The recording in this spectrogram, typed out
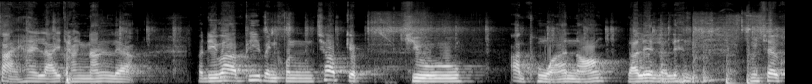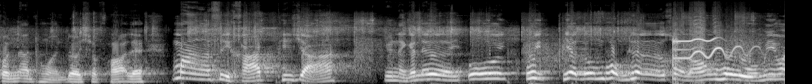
สายไฮไลท์ทั้งนั้นเลยพอดีว่าพี่เป็นคนชอบเก็บคิวอัดหัวน้องละเล่นละเล่น ไม่ใช่คนอัดหัวโดยเฉพาะเลย มาสิครับพี่จ๋า อยู่ไหนกันเอ่ยอุ้ยอุ้ยอย่าลุมผมเถอขอร้องโหไม่ไหว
